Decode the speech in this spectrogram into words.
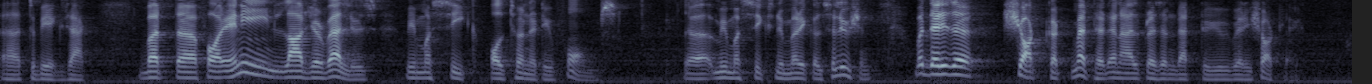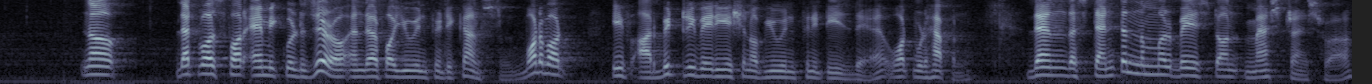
uh, to be exact. But uh, for any larger values, we must seek alternative forms. We must seek numerical solution, but there is a shortcut method and I will present that to you very shortly. Now, that was for m equal to 0 and therefore, u infinity constant. What about if arbitrary variation of u infinity is there, what would happen? Then the Stanton number based on mass transfer,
